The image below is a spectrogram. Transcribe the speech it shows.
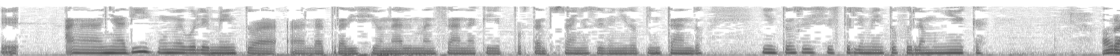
eh, añadí un nuevo elemento a, la tradicional manzana que por tantos años he venido pintando y entonces este elemento fue la muñeca. Ahora,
